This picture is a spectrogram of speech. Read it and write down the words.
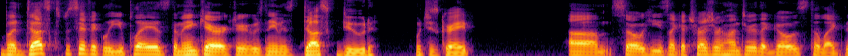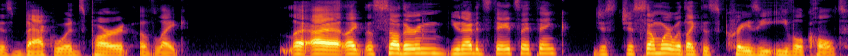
but Dusk specifically, you play as the main character whose name is Dusk Dude, which is great. Um, so he's like a treasure hunter that goes to like this backwoods part of like, li- uh, like the southern United States, I think, just just somewhere with like this crazy evil cult.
